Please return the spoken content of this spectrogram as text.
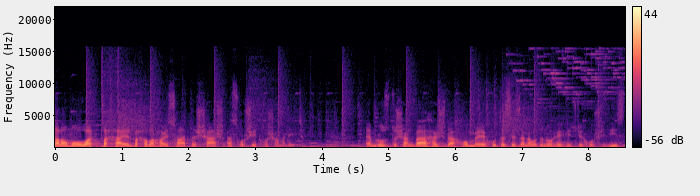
سلام و وقت بخیر به خبرهای ساعت 6 از خورشید خوش آمدید. امروز دوشنبه 18 همه هوت 1399 هجری خورشیدی است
